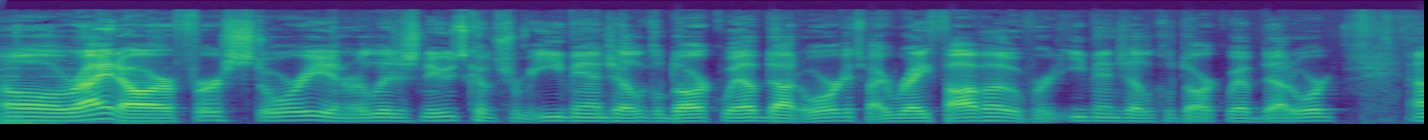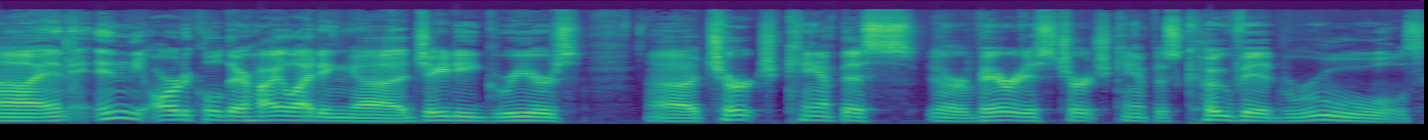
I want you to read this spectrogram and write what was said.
All right, our first story in religious news comes from evangelicaldarkweb.org. It's by Ray Fava over at evangelicaldarkweb.org. Uh, and in the article, they're highlighting uh, J.D. Greear's uh, church campus or various church campus COVID rules.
